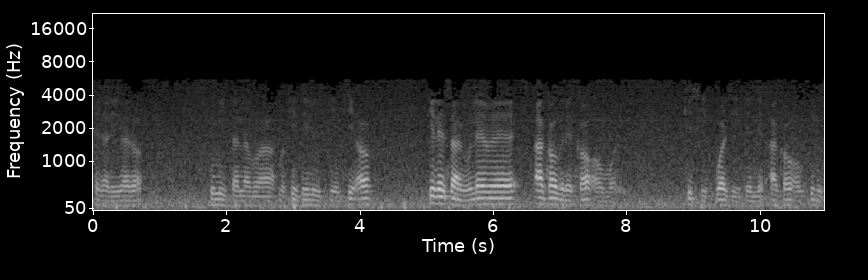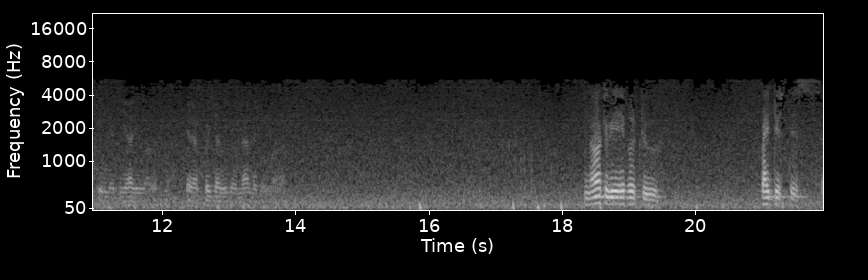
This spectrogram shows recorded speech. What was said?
အဲဒါတွေကတော့မိမိတဏ္ဍာမှာမဖြစ်သေးလို့ပြင်ဖြစ်အောင်ဖြစ်လက်စကိုလည်းပဲအကောင်းတဲ့ကောင်းအောင်ပေါ့လေ ဖြစ်စီပွက်စီတဲ့နဲ့အကောင်းအောင်ပြုလုပ်တဲ့တရားတွေပါပဲ။အဲဒါခွဲခြားပြီးတော့နားလည်လို့ပါလား။ Not to be able to practice this uh,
